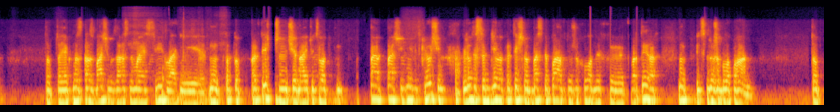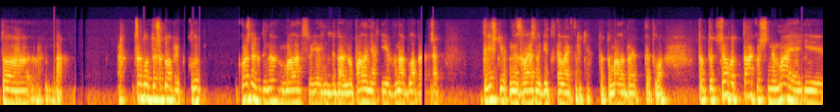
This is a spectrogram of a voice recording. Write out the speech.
Тобто, як ми зараз бачимо, зараз немає світла, і ну тобто, практично чи навіть у цього перші дні відключень люди сиділи практично без тепла в дуже холодних е, квартирах. Ну, і це дуже було погано. Тобто це було б дуже добре, коли б кожна людина мала своє індивідуальне опалення, і вона була б вже трішки незалежна від електрики, тобто мала би тепло. Тобто цього також немає і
